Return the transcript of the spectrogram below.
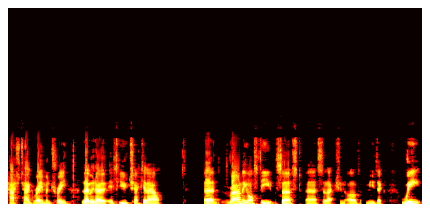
hashtag Raymond Tree, let me know if you check it out. Uh, rounding off the first uh, selection of music, we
